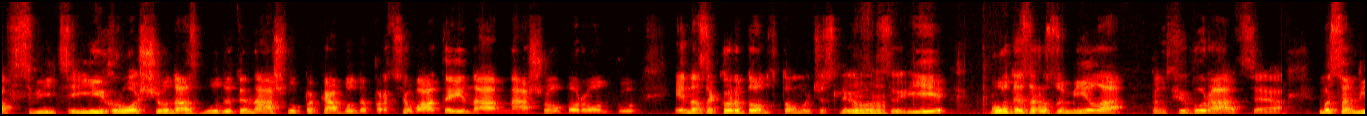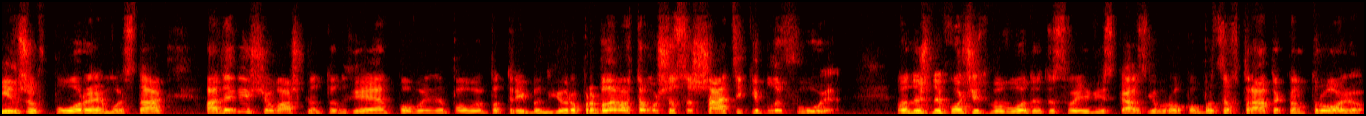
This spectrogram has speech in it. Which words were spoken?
в світі. І гроші у нас будуть, і наш ВПК буде працювати і на нашу оборонку, і на закордон, в тому числі. Ось. І буде зрозуміла конфігурація. Ми самі вже впораємось, так. А навіщо ваш контингент повинен потрібен євро? Проблема в тому, що США тільки блефує. Вони ж не хочуть виводити свої війська з Європи, бо це втрата контролю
